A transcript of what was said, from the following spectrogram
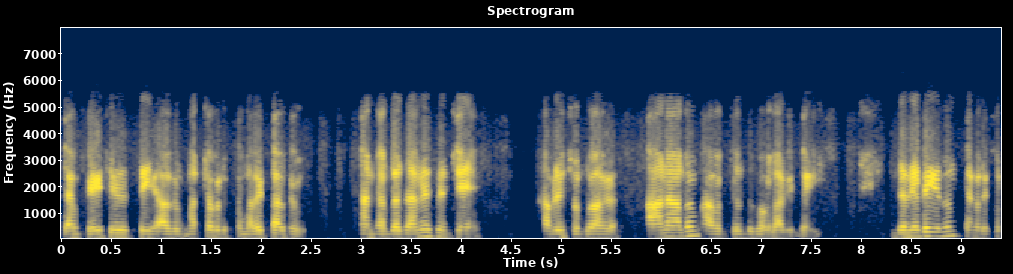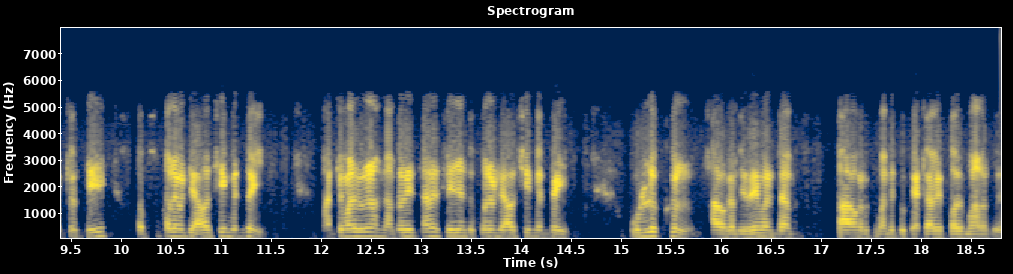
தம் கை செய்தத்தை அவர்கள் மற்றவர்களுக்கு மறைத்தார்கள். நான் நல்லதானே செஞ்சேன். அப்படின்னு சொல்லுவாங்க. ஆனாலும் அவர் திருந்து போகலாகவில்லை இந்த நிலையிலும் தங்களுடைய குற்றத்தை ஒப்புக்கொள்ள வேண்டிய அவசியம் இல்லை. மற்ற மனிதர்கள் நல்லதைத்தானே செய்து என்று கூற வேண்டிய அவசியம் இல்லை. உள்ளுக்குள் அவர்கள் இறைவனிடம் அவங்களுக்கு மதிப்பு கேட்டாலே போதுமானது.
